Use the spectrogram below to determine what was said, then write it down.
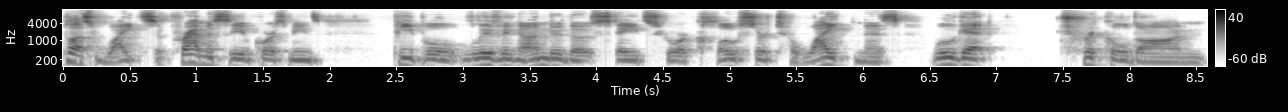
Plus, white supremacy, of course, means people living under those states who are closer to whiteness will get trickled on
